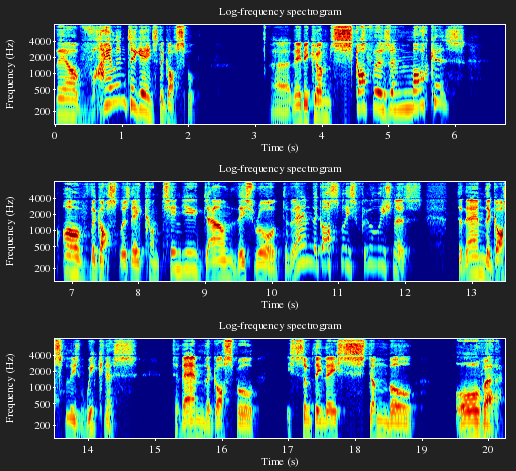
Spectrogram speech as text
They are violent against the gospel. Uh, they become scoffers and mockers of the gospel as they continue down this road. To them, the gospel is foolishness. To them, the gospel is weakness. To them, the gospel is something they stumble over.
